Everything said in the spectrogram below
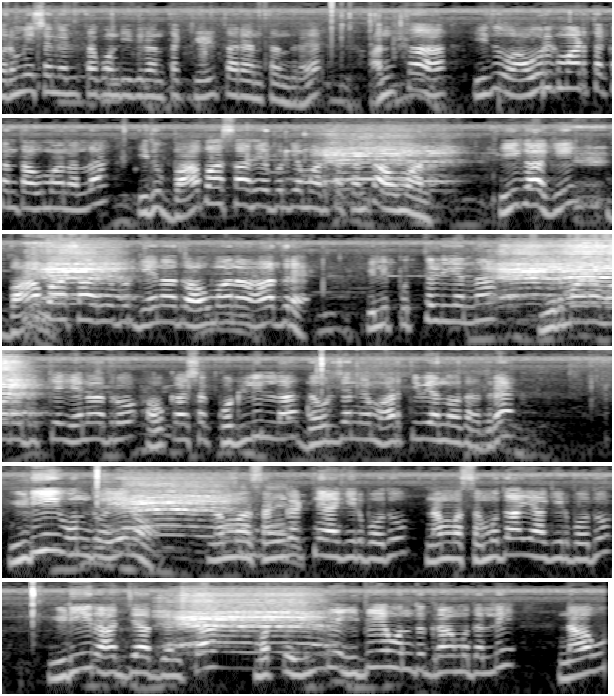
ಪರ್ಮಿಷನ್ ಎಲ್ಲಿ ತಗೊಂಡಿದ್ದೀರ ಅಂತ ಕೇಳ್ತಾರೆ ಅಂತಂದ್ರೆ, ಅಂತ ಇದು ಅವ್ರಿಗೆ ಮಾಡ್ತಕ್ಕಂಥ ಅವಮಾನ ಅಲ್ಲ, ಇದು ಬಾಬಾ ಸಾಹೇಬ್ರಿಗೆ ಮಾಡ್ತಕ್ಕಂಥ ಅವಮಾನ. ಹೀಗಾಗಿ ಬಾಬಾ ಸಾಹೇಬ್ರಿಗೆ ಏನಾದರೂ ಅವಮಾನ ಆದರೆ, ಇಲ್ಲಿ ಪುತ್ಥಳಿಯನ್ನು ನಿರ್ಮಾಣ ಮಾಡೋದಕ್ಕೆ ಏನಾದರೂ ಅವಕಾಶ ಕೊಡಲಿಲ್ಲ, ದೌರ್ಜನ್ಯ ಮಾಡ್ತೀವಿ ಅನ್ನೋದಾದರೆ, ಇಡೀ ಒಂದು ಏನು ನಮ್ಮ ಸಂಘಟನೆ ಆಗಿರ್ಬೋದು, ನಮ್ಮ ಸಮುದಾಯ ಆಗಿರ್ಬೋದು, ಇಡೀ ರಾಜ್ಯಾದ್ಯಂತ ಮತ್ತು ಇಲ್ಲೇ ಇದೇ ಒಂದು ಗ್ರಾಮದಲ್ಲಿ ನಾವು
